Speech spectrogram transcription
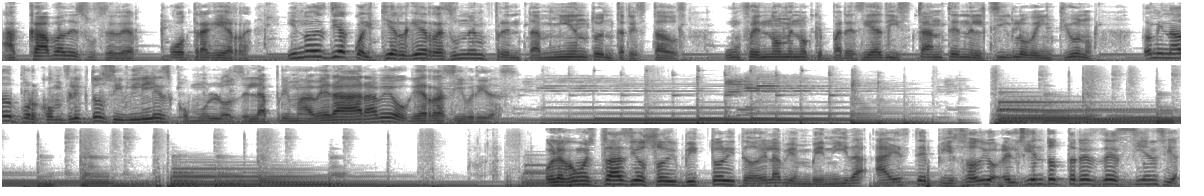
acaba de suceder otra guerra. Y no es ya cualquier guerra, es un enfrentamiento entre estados, un fenómeno que parecía distante en el siglo XXI, dominado por conflictos civiles como los de la primavera árabe o guerras híbridas. Hola, ¿cómo estás? Yo soy Víctor y te doy la bienvenida a este episodio, el 103 de Ciencia.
